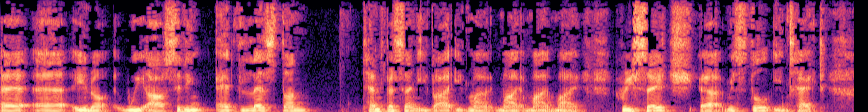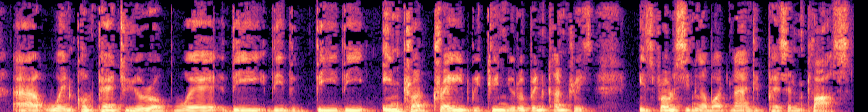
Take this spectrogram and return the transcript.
uh, uh, you know, we are sitting at less than 10% if I, if my, my, my, my research, uh, is still intact, uh, when compared to Europe where the, the, the, the intra trade between European countries is probably sitting about 90% plus.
